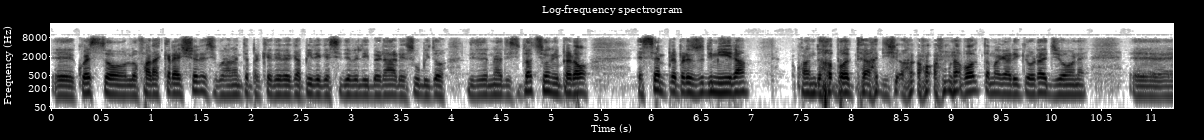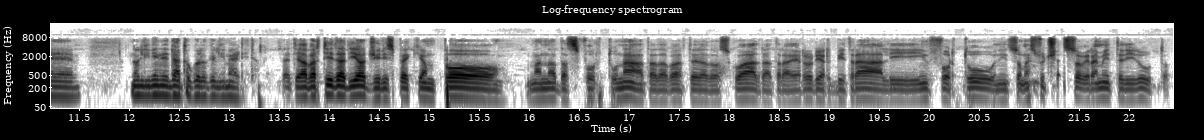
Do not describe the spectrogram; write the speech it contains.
Eh, questo lo farà crescere sicuramente perché deve capire che si deve liberare subito di determinate situazioni, però è sempre preso di mira quando a volte, una volta magari che ho ragione eh, non gli viene dato quello che gli merita. Senti, la partita di oggi rispecchia un po' un'annata sfortunata da parte della tua squadra tra errori arbitrali, infortuni, insomma è successo veramente di tutto.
